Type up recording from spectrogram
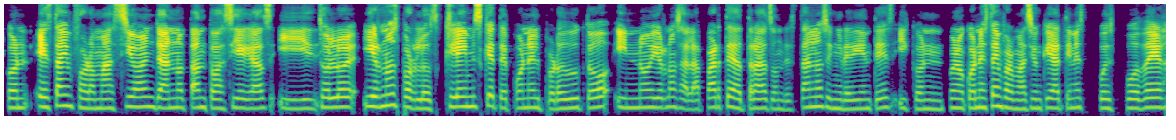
con esta información ya no tanto a ciegas y solo irnos por los claims que te pone el producto y no irnos a la parte de atrás donde están los ingredientes y con, bueno, con esta información que ya tienes, pues poder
